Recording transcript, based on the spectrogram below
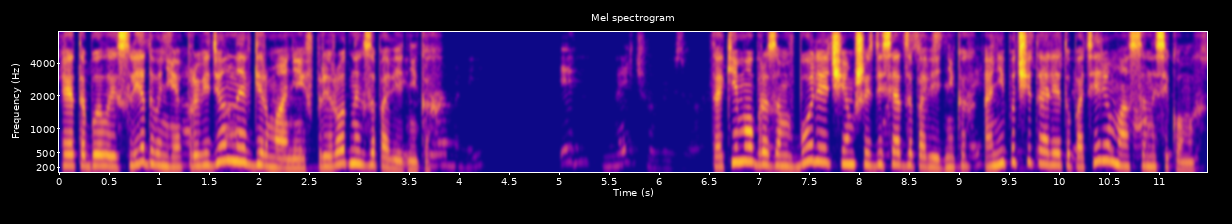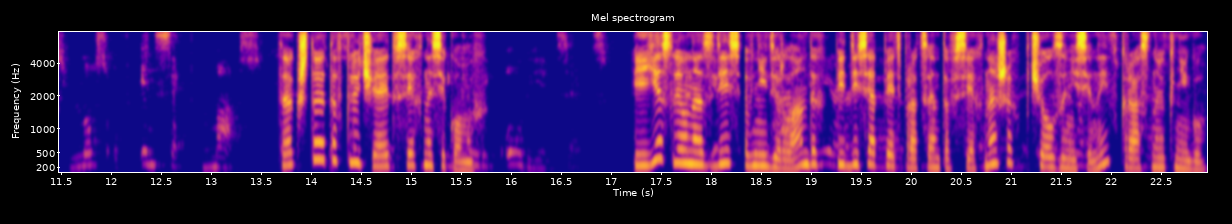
Это было исследование, проведенное в Германии в природных заповедниках. Таким образом, в более чем 60 заповедниках они подсчитали эту потерю массы насекомых. Так что это включает всех насекомых. И если у нас здесь, в Нидерландах, 55% всех наших пчел занесены в Красную книгу,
